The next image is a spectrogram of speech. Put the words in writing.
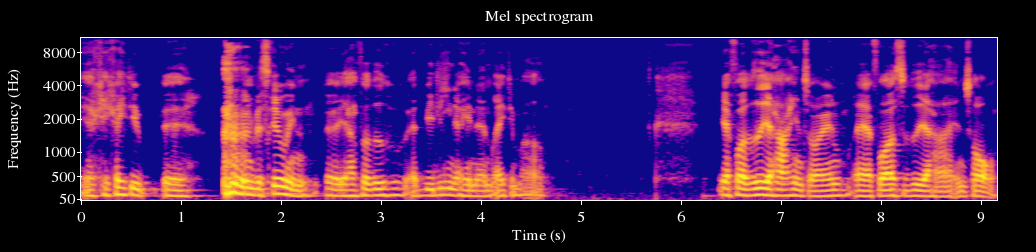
Jeg kan ikke rigtig øh, beskrive hende. Øh, jeg har fået at vide, at vi ligner hinanden rigtig meget. Jeg får at vide, at jeg har hendes øjne, og jeg får også at vide, at jeg har hendes hår.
